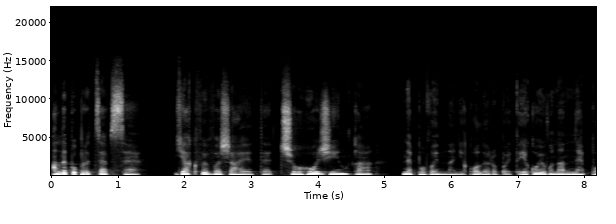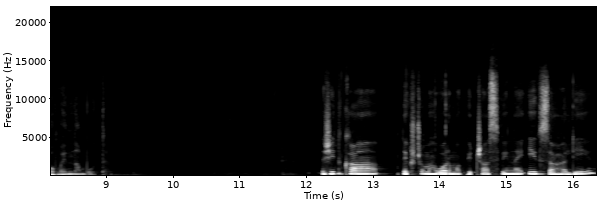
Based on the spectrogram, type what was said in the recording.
Але попри це все, як ви вважаєте, чого жінка не повинна ніколи робити? Якою вона не повинна бути? Жінка, якщо ми говоримо під час війни, і взагалі,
